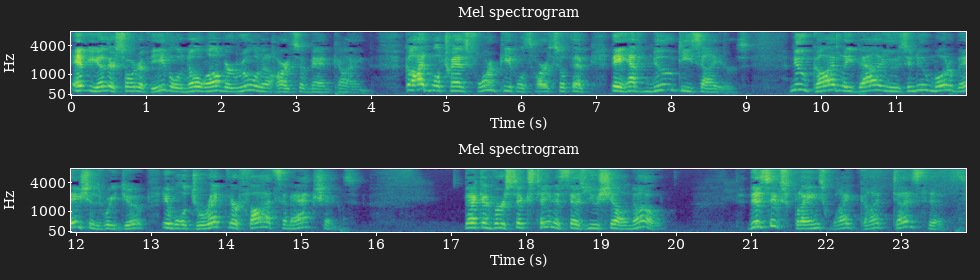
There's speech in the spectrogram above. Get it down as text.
every other sort of evil no longer rule in the hearts of mankind. God will transform people's hearts so that they have new desires, new godly values, and new motivations. We do. It will direct their thoughts and actions. Back in verse 16, it says, You shall know. This explains why God does this.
